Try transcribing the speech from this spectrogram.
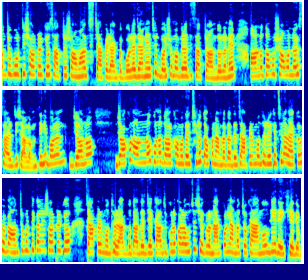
অন্তর্বর্তী সরকারকেও ছাত্র সমাজ চাপে রাখবে বলে জানিয়েছেন বৈষম্য বিরোধী ছাত্র আন্দোলনের অন্যতম সমন্বয়ক সার্জিস আলম তিনি বলেন, জন যখন অন্য কোনো দল ক্ষমতায় ছিল, তখন আমরা তাদের চাপের মধ্যে রেখেছিলাম। একইভাবে অন্তর্বর্তীকালীন সরকারকেও চাপের মধ্যে রাখব। তাদের যে কাজগুলো করা উচিত, সেগুলো না করলে আমরা চোখে আঙুল দিয়ে দেখিয়ে দেব।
